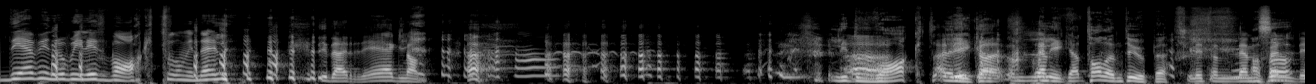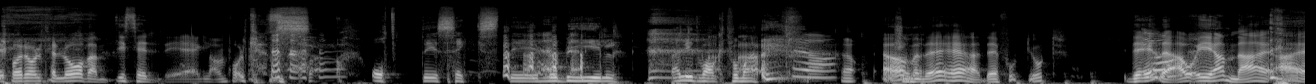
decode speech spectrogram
det begynner å bli litt vagt for min del. De der reglene. Litt vagt. Jeg liker liker jeg. Det liker. Ta den til UP. Litt sånn Altså- lemfeldig i forhold til loven. Disse reglene, folkens. 80, 60, mobil. Det er litt vagt for meg. Ja. Ja. Ja, men det er, det er fort gjort. Det er Ja. det. Og igjen, jeg, jeg,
